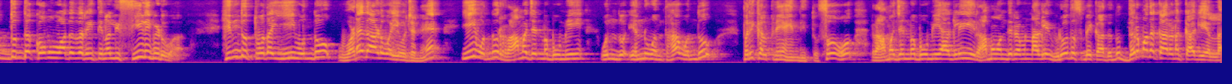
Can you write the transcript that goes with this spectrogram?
ಉದ್ದುದ್ದ ಕೋಮುವಾದದ ರೀತಿಯಲ್ಲಿ ಸೀಳಿ ಬಿಡುವ ಹಿಂದುತ್ವದ ಈ ಒಂದು ಒಡೆದಾಡುವ ಯೋಜನೆ ಈ ಒಂದು ರಾಮ ಜನ್ಮಭೂಮಿ ಒಂದು ಎನ್ನುವಂತಹ ಒಂದು ಪರಿಕಲ್ಪನೆಯ ಹಿಂದಿತ್ತು. ಸೊ ರಾಮ ಜನ್ಮಭೂಮಿಯಾಗಲಿ ರಾಮ ಮಂದಿರವನ್ನಾಗಲಿ ವಿರೋಧಿಸಬೇಕಾದದ್ದು ಧರ್ಮದ ಕಾರಣಕ್ಕಾಗಿ ಅಲ್ಲ.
